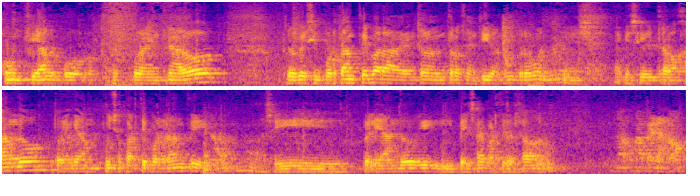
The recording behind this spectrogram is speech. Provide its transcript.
confiado por, el entrenador. Creo que es importante para en todos todo los sentidos, ¿no? Pero bueno, hay que seguir trabajando, todavía quedan muchos partidos por delante y nada, así peleando y, pensar el partido del sábado, ¿no? Una, una pena, ¿no?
